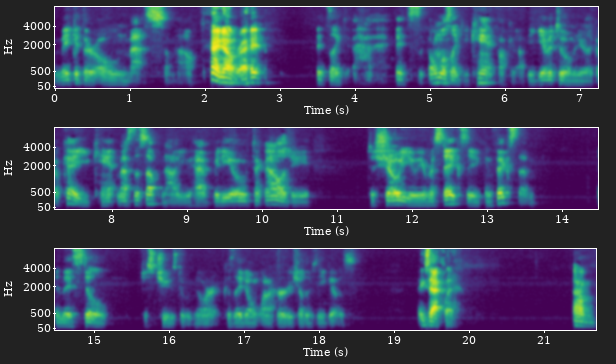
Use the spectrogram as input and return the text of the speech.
make it their own mess somehow. I know, right? It's like it's almost like you can't fuck it up. You give it to them, and you're like, okay, you can't mess this up now. You have video technology to show you your mistakes so you can fix them, and they still just choose to ignore it because they don't want to hurt each other's egos. Exactly. Um,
